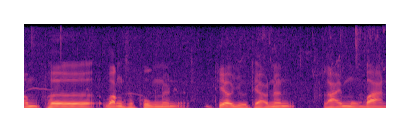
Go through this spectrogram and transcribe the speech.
อำเภอวังสะพุงนั้น เที่ยวอยู่แถวนั้นหลายหมู่บ้าน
